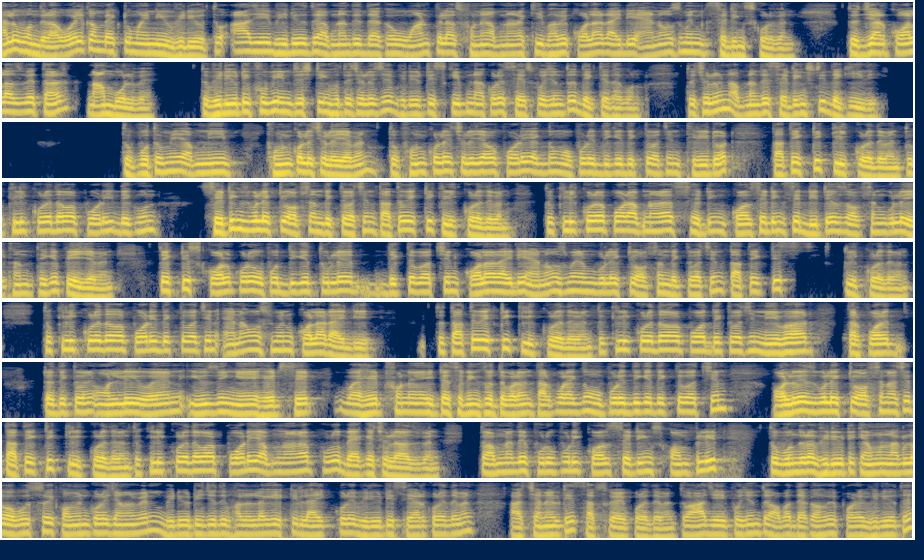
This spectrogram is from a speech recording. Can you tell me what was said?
Hello বন্ধুরা welcome back to my new video তো আজ এই ভিডিওতে আপনাদের দেখাবো ওয়ান প্লাস ফোনে আপনারা কীভাবে কলার আইডি অ্যানাউন্সমেন্ট সেটিংস করবেন। তো যার কল আসবে তার নাম বলবে। তো ভিডিওটি খুবই ইন্টারেস্টিং হতে চলেছে, ভিডিওটি স্কিপ না করে শেষ পর্যন্ত দেখতে থাকুন। তো চলুন আপনাদের সেটিংসটি দেখিয়ে দিই। তো প্রথমে আপনি ফোন কলে চলে যাবেন। তো ফোন কলে চলে যাওয়ার পরে একদম ওপরের দিকে দেখতে পাচ্ছেন থ্রি ডট তাতে একটি ক্লিক করে দেবেন। তো ক্লিক করে দেওয়ার পরেই দেখুন সেটিংস বলে একটি অপশান দেখতে পাচ্ছেন, তাতেও একটি ক্লিক করে দেবেন। তো ক্লিক করার পর আপনারা সেটিং কল সেটিংসের ডিটেলস অপশানগুলো এখান থেকে পেয়ে যাবেন। তো একটি স্কল করে ওপর দিকে তুলে দেখতে পাচ্ছেন কলার আইডি অ্যানাউন্সমেন্ট বলে একটি অপশান দেখতে পাচ্ছেন, তাতে একটি ক্লিক করে দেবেন। তো ক্লিক করে দেওয়ার পরেই দেখতে পাচ্ছেন অ্যানাউন্সমেন্ট কলার আইডি তো তাতেও একটি ক্লিক করে দেবেন। তো ক্লিক করে দেওয়ার পর দেখতে পাচ্ছেন নেভার তারপরে দেখতে পাচ্ছেন only when using a headset বা হেডফোনে এইটা সেটিংস করতে পারেন তারপর একদম উপরের দিকে দেখতে পাচ্ছেন অলওয়েজ বলে একটি অপশান আছে, তাতে একটি ক্লিক করে দেবেন। তো ক্লিক করে দেওয়ার পরেই আপনারা পুরো ব্যাকে চলে আসবেন। তো আপনাদের পুরোপুরি কল সেটিংস কমপ্লিট তো বন্ধুরা, ভিডিওটি কেমন লাগল অবশ্যই কমেন্ট করে জানাবেন। ভিডিওটি যদি ভালো লাগে, একটি লাইক করে ভিডিওটি শেয়ার করে দেবেন। আর চ্যানেলটি সাবস্ক্রাইব করে দেবেন। তো আজ এই পর্যন্ত আবার দেখা হবে পরের ভিডিওতে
